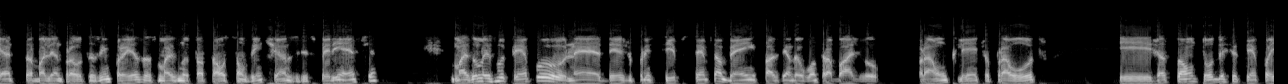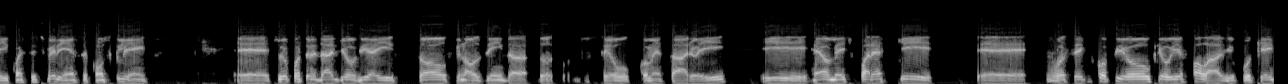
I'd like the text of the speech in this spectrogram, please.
antes trabalhando para outras empresas, mas no total são 20 anos de experiência. Mas ao mesmo tempo, né, desde o princípio, sempre também fazendo algum trabalho para um cliente ou para outro. E já são todo esse tempo aí com essa experiência com os clientes. É, tive a oportunidade de ouvir aí só o finalzinho da, do, do, seu comentário aí e realmente parece que é, você que copiou o que eu ia falar, viu? Porque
